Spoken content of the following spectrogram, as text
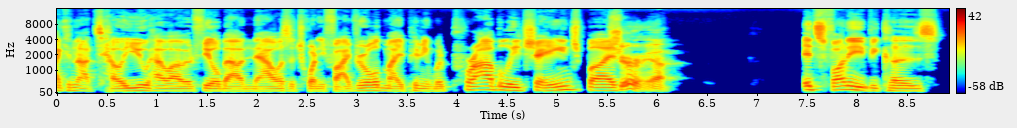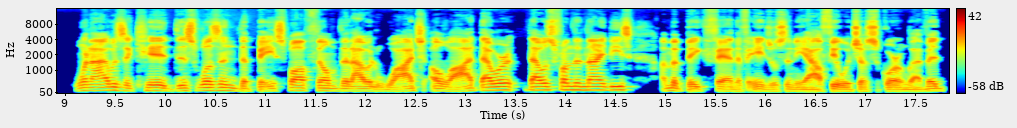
I cannot tell you how I would feel about now as a 25 year old. My opinion would probably change, but sure, yeah. It's funny because when I was a kid, this wasn't the baseball film that I would watch a lot that were that was from the 90s. I'm a big fan of Angels in the Outfield with Joseph Gordon Levitt.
